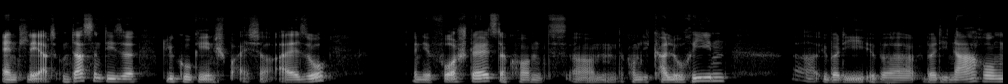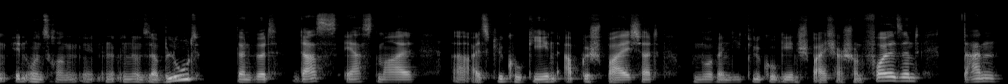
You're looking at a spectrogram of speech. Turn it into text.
entleert. Und das sind diese Glykogenspeicher. Also, wenn ihr vorstellst, da kommt, ähm, da kommen die Kalorien äh, über, die, über, über die Nahrung in, unseren, in, in unser Blut, dann wird das erstmal äh, als Glykogen abgespeichert. Und nur wenn die Glykogenspeicher schon voll sind, dann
